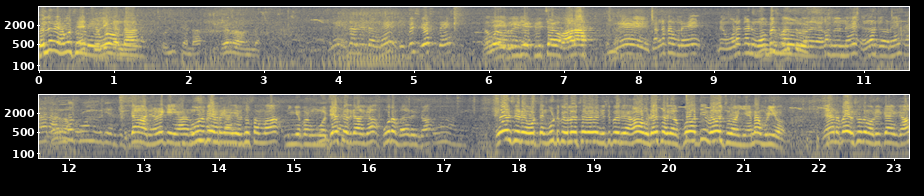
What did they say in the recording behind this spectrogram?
சொல்லுங்க சொல்லிட்டேன்டா. சொல்லிட்டேன்டா. நீ பேசி வீடியோ கிழிச்சாக வாடா. ஏய் சங்கட்டம்னே நான் உனக்காண்டி உன் பேசி சொன்னேன் நினைக்கிறீங்க நூறு பேர் இருக்காங்க விசுவாசமா? நீங்க இப்ப உங்க தேசம் இருக்காங்க பூரா பேர் இருக்கா. போலீஸ் ஒருத்தன் கூட்டு போய் விளைவிச்சு எட்டு பேர் ஆனா உங்க தேசம் இருக்காங்க பூராத்தையும் வேலை வச்சிருவாங்க. என்ன முடியும்? ஏன் போய் விசுவாசம் அப்படி இருக்காங்கக்கா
